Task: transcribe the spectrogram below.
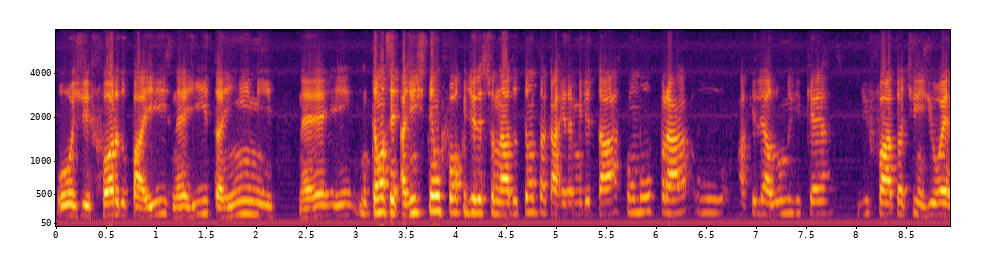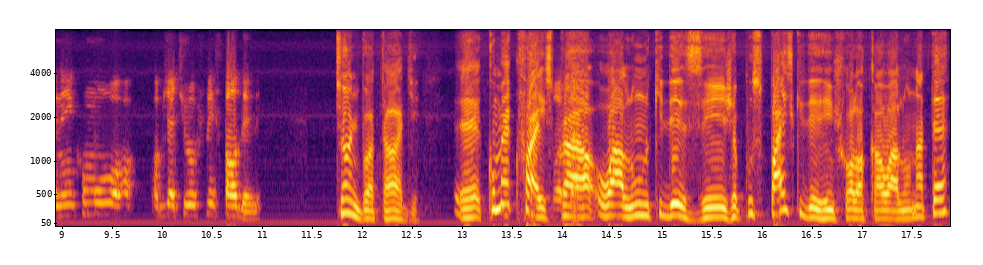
hoje fora do país, né, ITA, IME, né, e, então assim, a gente tem um foco direcionado tanto à carreira militar como para aquele aluno que quer de fato atingir o Enem como objetivo principal dele. Johnny, boa tarde. É, como é que faz para o aluno que deseja, para os pais que desejam colocar o aluno, até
